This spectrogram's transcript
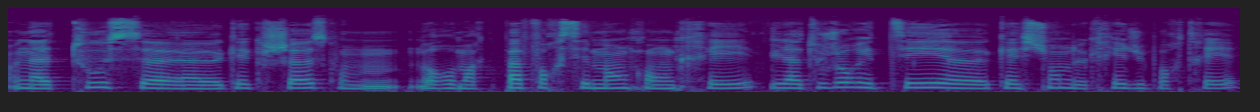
on a tous euh, quelque chose qu'on ne remarque pas forcément quand on crée. Il a toujours été euh, question de créer du portrait.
